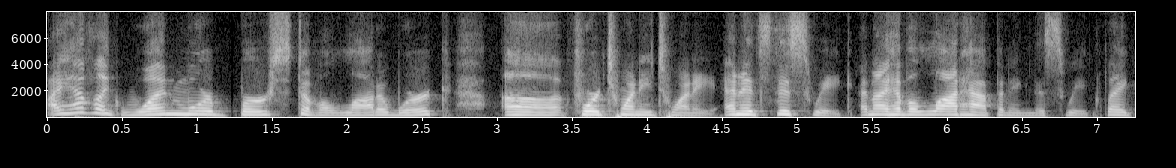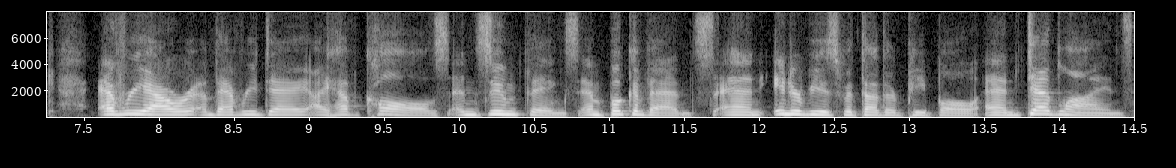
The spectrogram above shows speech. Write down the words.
I have like one more burst of a lot of work uh, for 2020, and it's this week. And I have a lot happening this week. Like every hour of every day, I have calls and Zoom things and book events and interviews with other people and deadlines.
